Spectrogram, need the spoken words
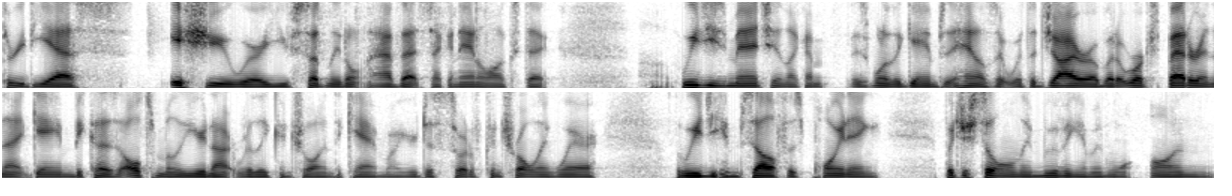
3DS issue where you suddenly don't have that second analog stick. Uh, Luigi's Mansion, like I'm, is one of the games that handles it with the gyro, but it works better in that game because ultimately you're not really controlling the camera. You're just sort of controlling where Luigi himself is pointing, but you're still only moving him in, on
